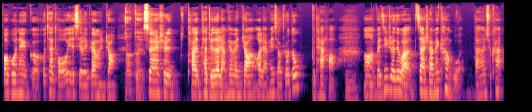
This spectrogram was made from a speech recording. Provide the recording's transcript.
包括那个何菜头也写了一篇文章，啊，对，虽然是他他觉得两篇文章哦两篇小说都不太好，嗯，嗯，北京折叠我暂时还没看过，打算去看。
